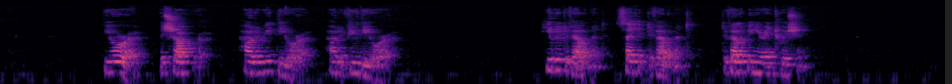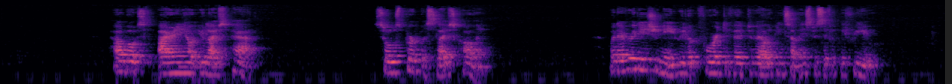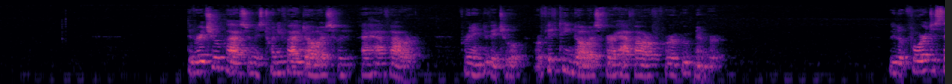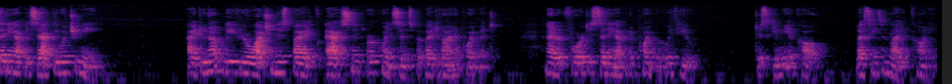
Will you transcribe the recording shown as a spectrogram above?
the aura, the chakra, how to read the aura, how to view the aura, healer development, psychic development, developing your intuition. How about ironing out your life's path? Soul's purpose, life's calling. Whatever it is you need, we look forward to developing something specifically for you. The virtual classroom is $25 for a half hour for an individual or $15 for a half hour for a group member. We look forward to setting up exactly what you need. I do not believe you're watching this by accident or coincidence, but by divine appointment. And I look forward to setting up an appointment with you. Just give me a call. Blessings and light, Connie.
